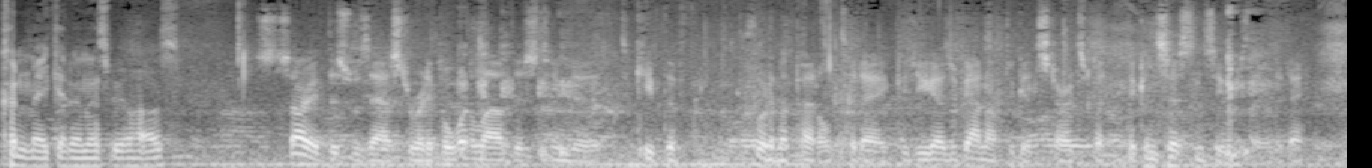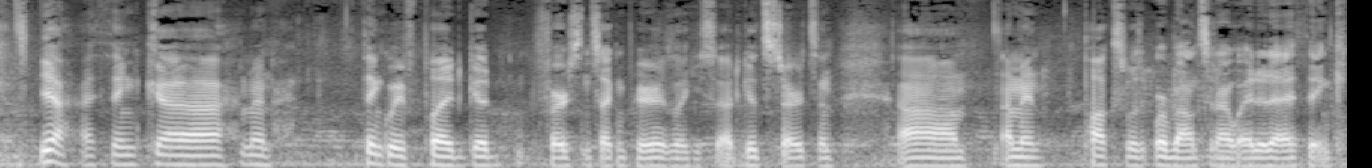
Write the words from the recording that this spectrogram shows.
couldn't make it in his wheelhouse. Sorry if this was asked already, but what allowed this team to, to keep the foot on the pedal today? Because you guys have gotten off to good starts, but the consistency was there today. Yeah, I think. Uh, I mean, I think we've played good first and second periods, like you said, good starts, and um, I mean, pucks was, were bouncing our way today. I think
